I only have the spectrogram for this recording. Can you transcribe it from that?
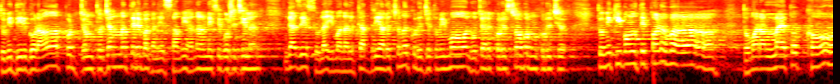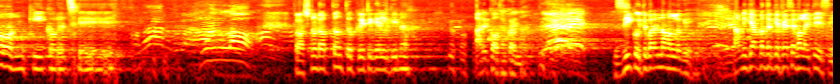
তুমি দীর্ঘ রাত পর্যন্ত জান্নাতের বাগানে সামিয়ানার নিচে বসেছিলা। গাজী সুলাইমান আল কাদ্রি আলোচনা করেছে, তুমি মন উচার করে শ্রবণ করেছ। তুমি কি বলতে পারবা, তোমার আল্লাহ এতক্ষণ কি করেছে? প্রশ্নটা অত্যন্ত ক্রিটিক্যাল কিনা? আরে কথা কয় না। জি, কইতে পারেন না আমার লগে? আমি কি আপনাদেরকে ফেসে ফেলাইতে আইছি?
